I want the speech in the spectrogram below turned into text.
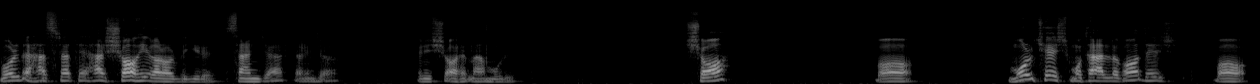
مورد حسرت هر شاهی قرار بگیره. سنجر در اینجا یعنی شاه معمولی شاه با ملکش متعلقاتش با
